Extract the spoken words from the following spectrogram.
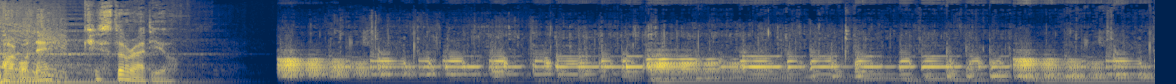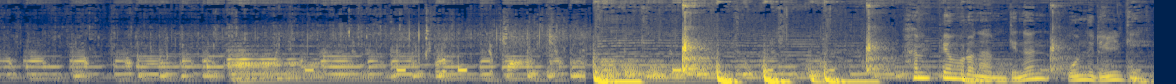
박원의 키스 더 라디오. 한 뼘으로 남기는 오늘 일기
